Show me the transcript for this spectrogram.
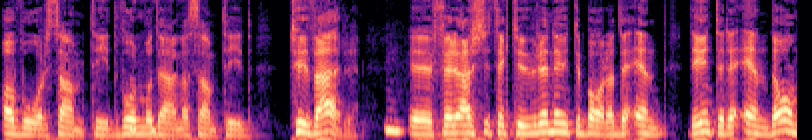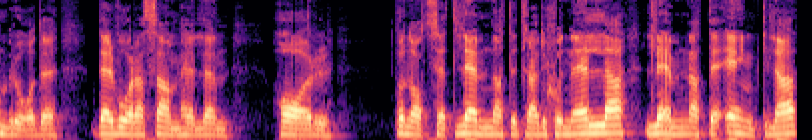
av vår samtid, vår moderna samtid. Tyvärr. Mm. Eh, för arkitekturen är ju inte bara det, en, det är inte det enda område där våra samhällen har på något sätt lämnat det traditionella, lämnat det enkla,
